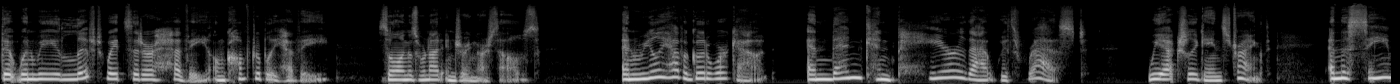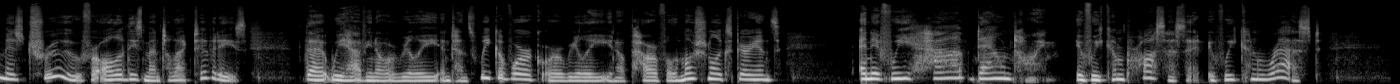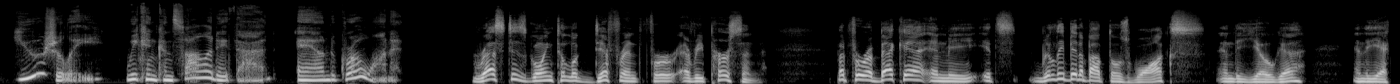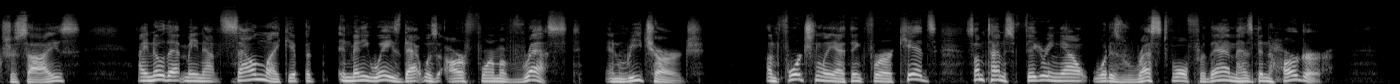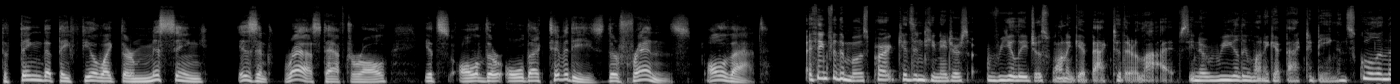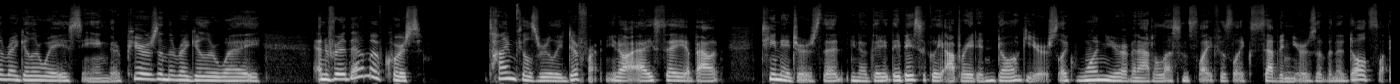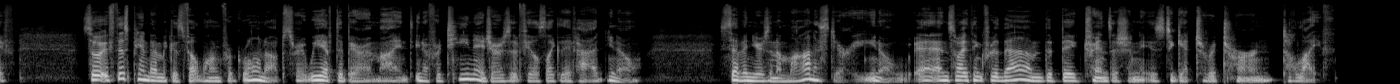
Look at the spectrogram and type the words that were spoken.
That when we lift weights that are heavy, uncomfortably heavy, so long as we're not injuring ourselves, and really have a good workout, and then can pair that with rest, we actually gain strength. And the same is true for all of these mental activities that we have, you know, a really intense week of work or a really, you know, powerful emotional experience. And if we have downtime, if we can process it, if we can rest, usually we can consolidate that and grow on it. Rest is going to look different for every person. But for Rebecca and me, it's really been about those walks and the yoga and the exercise I know that may not sound like it, but in many ways, that was our form of rest and recharge. Unfortunately, I think for our kids, sometimes figuring out what is restful for them has been harder. The thing that they feel like they're missing isn't rest, after all, it's all of their old activities, their friends, all of that. I think for the most part, kids and teenagers really just want to get back to their lives, you know, really want to get back to being in school in the regular way, seeing their peers in the regular way, and for them, of course, time feels really different. You know, I say about teenagers that, you know, they, they basically operate in dog years. Like one year of an adolescent's life is like seven years of an adult's life. So if this pandemic has felt long for grown-ups, right, we have to bear in mind, you know, for teenagers, it feels like they've had, you know, seven years in a monastery, you know. And so I think for them, the big transition is to get to return to life.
